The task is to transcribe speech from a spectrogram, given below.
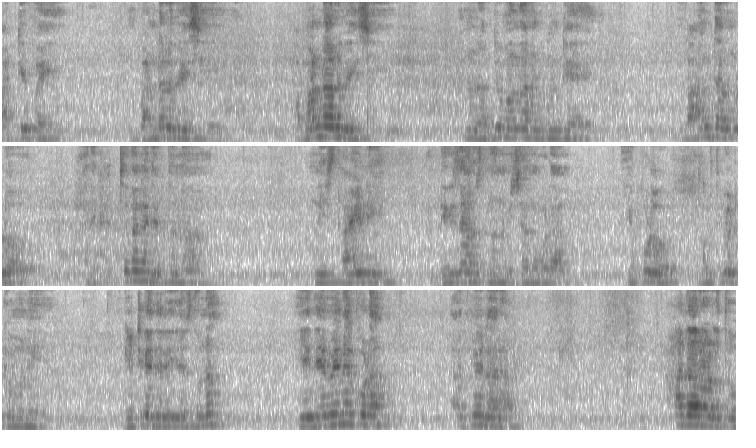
పార్టీపై బండలు వేసి అబండాలు వేసి నువ్వు లబ్ధి పొందాలనుకుంటే లాంగ్ టర్మ్లో అది ఖచ్చితంగా చెప్తున్నా నీ స్థాయిని దిగజారుస్తున్న విషయాన్ని కూడా ఎప్పుడు గుర్తుపెట్టుకోమని గట్టిగా తెలియజేస్తున్నా. ఏదేమైనా కూడా ఆత్మీయులారా ఆధారాలతో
